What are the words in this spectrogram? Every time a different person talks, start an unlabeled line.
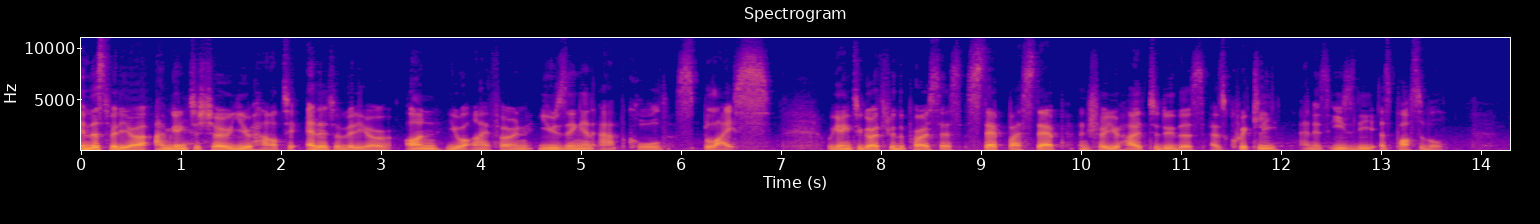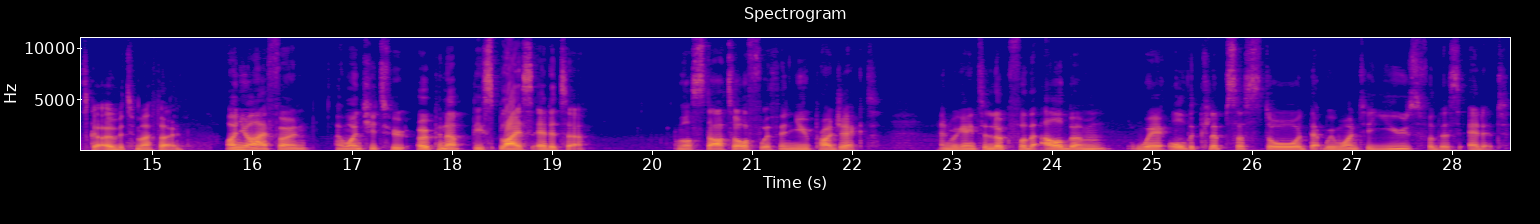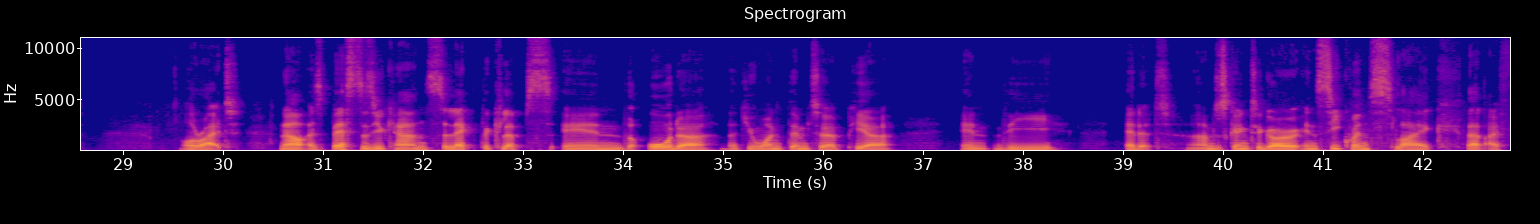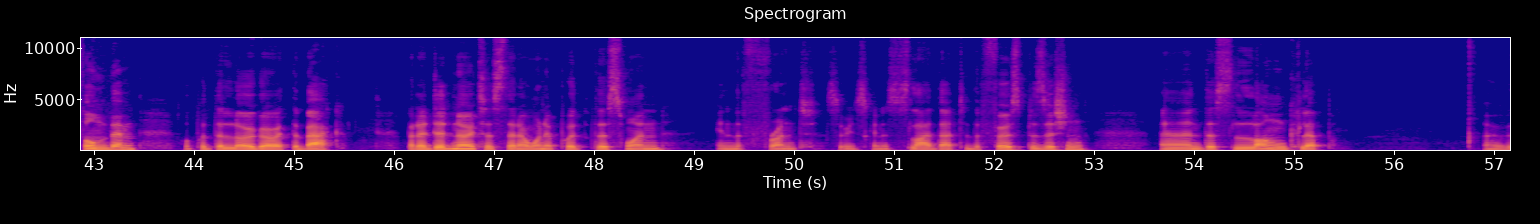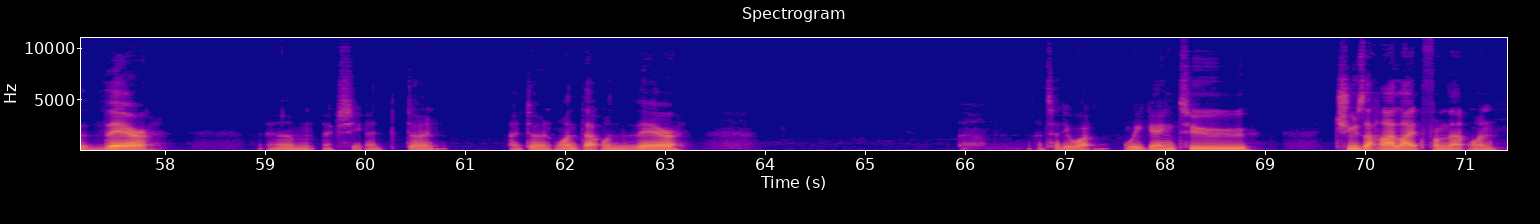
In this video, I'm going to show you how to edit a video on your iPhone using an app called Splice. We're going to go through the process step by step and show you how to do this as quickly and as easily as possible. Let's go over to my phone. On your iPhone, I want you to open up the Splice editor. We'll start off with a new project and we're going to look for the album where all the clips are stored that we want to use for this edit. All right, now as best as you can, select the clips in the order that you want them to appear in the edit. I'm just going to go in sequence like that I filmed them. I'll put the logo at the back, but I did notice that I want to put this one in the front. So we're just going to slide that to the first position and this long clip over there um, actually, I don't, I don't want that one there. I'll tell you what, we're going to choose a highlight from that one.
